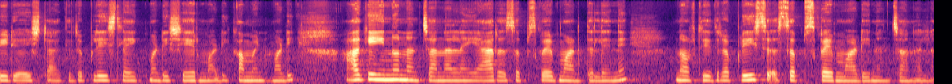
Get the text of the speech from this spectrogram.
ವಿಡಿಯೋ ಇಷ್ಟ ಆಗಿದ್ರೆ ಪ್ಲೀಸ್ ಲೈಕ್ ಮಾಡಿ, ಶೇರ್ ಮಾಡಿ, ಕಮೆಂಟ್ ಮಾಡಿ. ಹಾಗೆ ಇನ್ನೂ ನನ್ನ ಚಾನಲ್ನ ಯಾರು ಸಬ್ಸ್ಕ್ರೈಬ್ ಮಾಡ್ದಲೇ ನೋಡ್ತಿದ್ರೆ ಪ್ಲೀಸ್ ಸಬ್ಸ್ಕ್ರೈಬ್ ಮಾಡಿ ನನ್ನ ಚಾನಲ್ನ.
